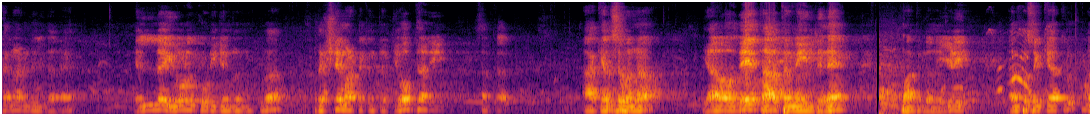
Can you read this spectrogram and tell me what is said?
ಕರ್ನಾಟಕದಲ್ಲಿದ್ದಾರೆ ಎಲ್ಲ ಏಳು ಕೋಟಿ ಜನರನ್ನು ಕೂಡ ರಕ್ಷಣೆ ಮಾಡ್ತಕ್ಕಂಥ ಜವಾಬ್ದಾರಿ ಸರ್ಕಾರ. ಆ ಕೆಲಸವನ್ನ ಯಾವುದೇ ತಾರತಮ್ಯ ಇಲ್ಲದೇನೆ ಮಾತುಗಳನ್ನು ಹೇಳಿ ಅಲ್ಪಸಂಖ್ಯಾತರು ಕೂಡ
